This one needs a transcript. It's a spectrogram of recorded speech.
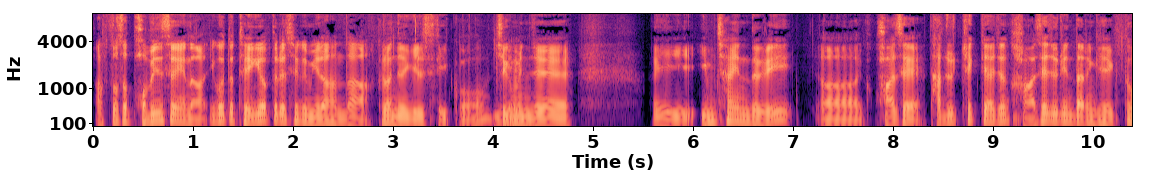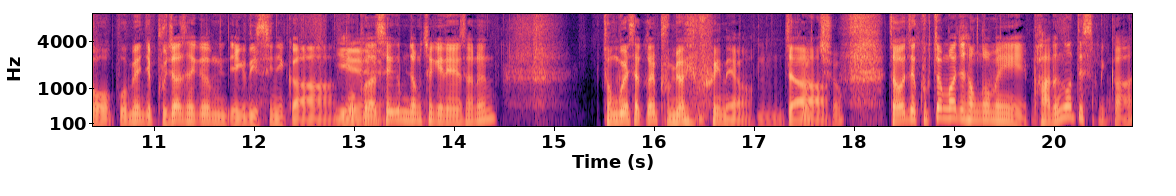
앞서서 법인세나 이것도 대기업들의 세금 인하한다 그런 얘기일 수도 있고 지금 예. 이제 이 임차인들이 어 과세 다주택 대전 과세 줄인다는 계획도 보면 이제 부자 세금 얘기도 있으니까 예. 무엇보다 세금 정책에 대해서는 정부의 색깔이 분명히 보이네요. 음, 자, 그렇죠. 자 어제 국정과제 점검회의 반응 어땠습니까?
